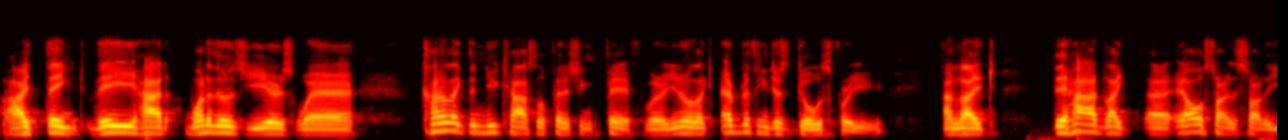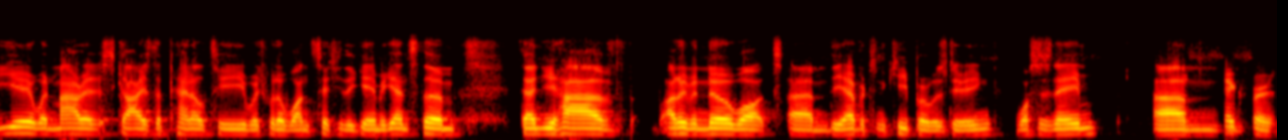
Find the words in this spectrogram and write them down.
I think they had one of those years where, kind of like the Newcastle finishing fifth, where, you know, like everything just goes for you. And like, they had like uh, it all started at the start of the year when Mahrez guys the penalty, which would have won City the game against them. Then you have I don't even know what um, the Everton keeper was doing. What's his name? Um, Pickford.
